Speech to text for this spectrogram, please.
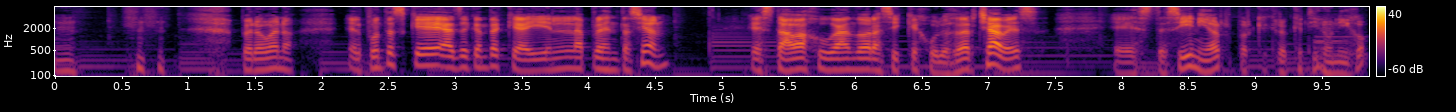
Mm. Pero bueno, el punto es que haz de cuenta que ahí en la presentación estaba jugando ahora sí que Julio César Chávez, este senior, porque creo que tiene un hijo.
